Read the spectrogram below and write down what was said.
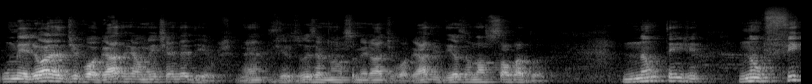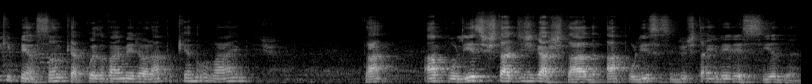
o melhor advogado realmente ainda é Deus, né? Jesus é o nosso melhor advogado e Deus é o nosso salvador. Não tem jeito. Não fique pensando que a coisa vai melhorar, porque não vai, bicho. Tá? a polícia está desgastada, a polícia civil está envelhecida,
